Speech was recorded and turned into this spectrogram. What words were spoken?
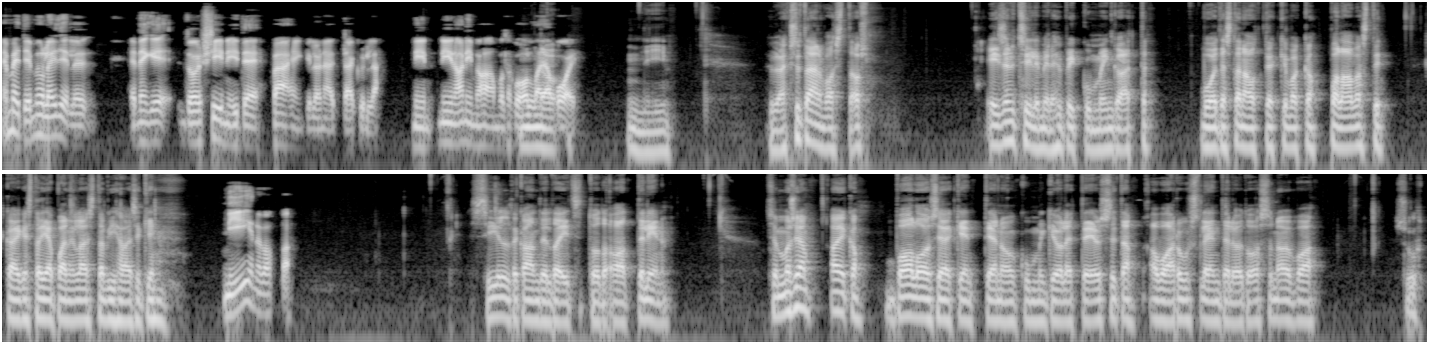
En mä tiedä, minulle itselle etenkin tuo Shin itse päähenkilö näyttää kyllä niin, niin anime-hahmolta kuin olla no, ja voi. Niin. Hyväksytään vastaus ei se nyt silmille hypi kumminkaan, että voi tästä nauttiakin vaikka palavasti kaikesta japanilaista vihaisikin. Niin, no totta. Siltä kantilta itse tuota ajattelin. Semmoisia aika valoisia kenttiä ne on kumminkin ole, ettei ole sitä avaruuslentelyä tuossa noin vaan suht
